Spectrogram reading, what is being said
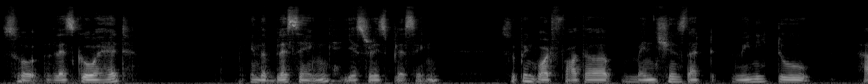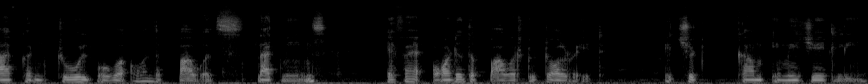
So let's go ahead. In the blessing, yesterday's blessing, Supreme Godfather mentions that we need to have control over all the powers. That means if I order the power to tolerate, it should come immediately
